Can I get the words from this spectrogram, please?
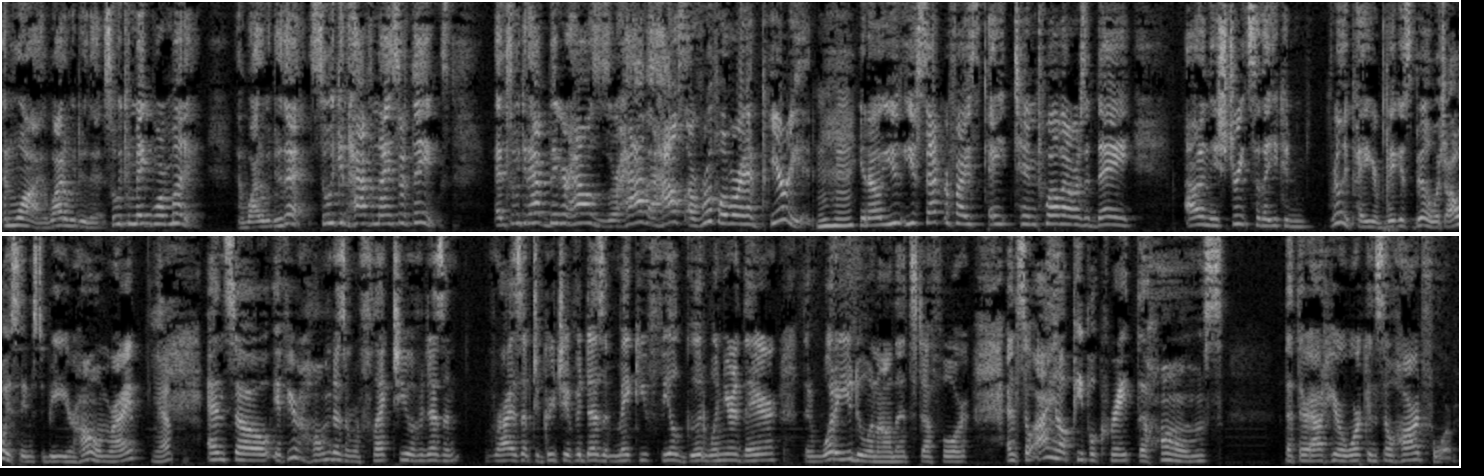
And why? Why do we do that? So we can make more money. And why do we do that? So we can have nicer things. And so we can have bigger houses or have a house, a roof over our head, period. Mm-hmm. You know, you, you sacrifice 8, 10, 12 hours a day out in these streets so that you can really pay your biggest bill, which always seems to be your home, right? Yep. And so if your home doesn't reflect you, if it doesn't rise up to greet you, if it doesn't make you feel good when you're there, then what are you doing all that stuff for? And so I help people create the homes that they're out here working so hard for.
